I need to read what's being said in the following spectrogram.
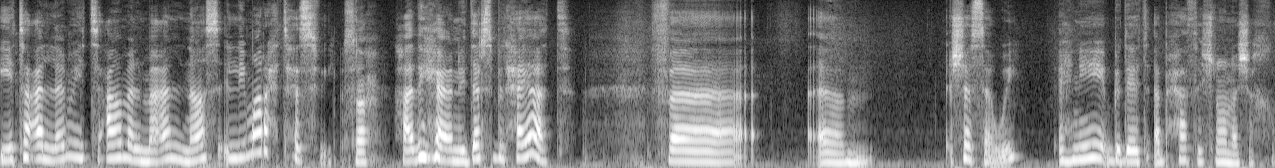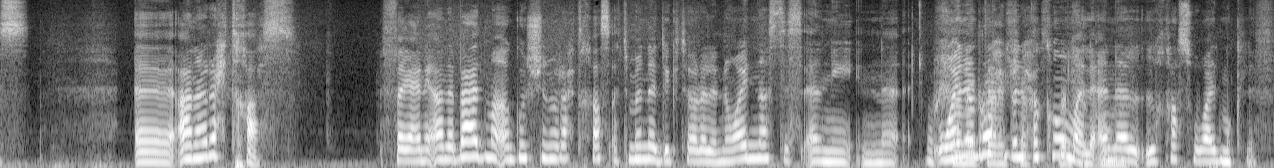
يتعلم يتعامل مع الناس اللي ما راح تحس فيه صح هذه يعني درس بالحياة ف شو أسوي؟ هني بديت أبحث شلون أشخص أه، أنا رحت خاص فيعني أنا بعد ما أقول شنو رحت خاص أتمنى دكتورة لأنه وايد ناس تسألني إنه وشلون وين نروح الشخص بالحكومة بالحكومة؟ الخاص وايد مكلف.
